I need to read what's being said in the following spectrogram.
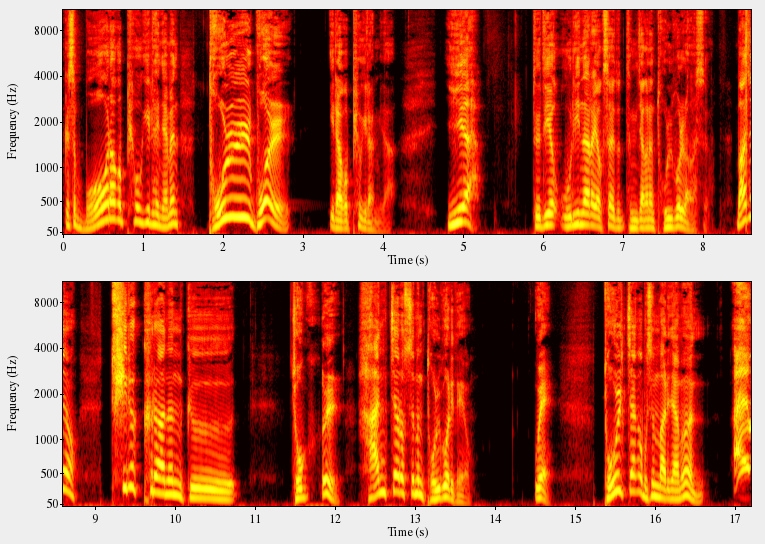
그래서 뭐라고 표기를 했냐면 돌궐이라고 표기를 합니다. 이야! 드디어 우리나라 역사에도 등장하는 돌궐 나왔어요. 맞아요. 튀르크라는 그 족을 한자로 쓰면 돌궐이 돼요. 왜? 돌자가 무슨 말이냐면 아이고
